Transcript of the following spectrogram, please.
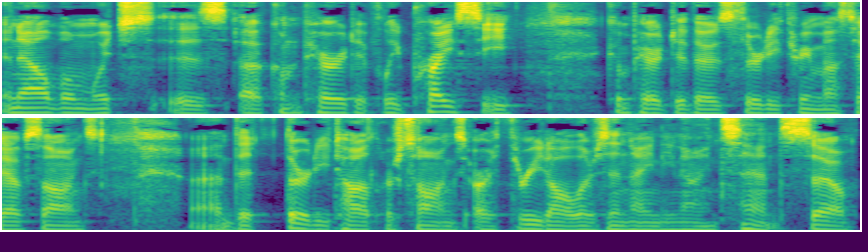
an album which is uh, comparatively pricey compared to those 33 must have songs. Uh, the 30 toddler songs are $3.99. So,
